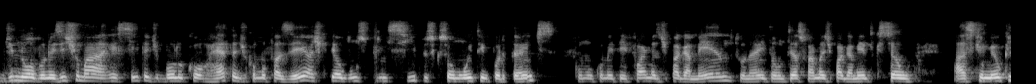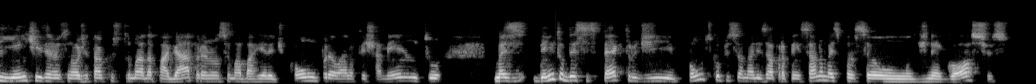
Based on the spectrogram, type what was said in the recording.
de novo, não existe uma receita de bolo correta de como fazer. Eu acho que tem alguns princípios que são muito importantes, como comentei, formas de pagamento, né? Então, tem as formas de pagamento que são as que o meu cliente internacional já está acostumado a pagar para não ser uma barreira de compra lá no fechamento. Mas dentro desse espectro de pontos que eu preciso analisar para pensar numa expansão de negócios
